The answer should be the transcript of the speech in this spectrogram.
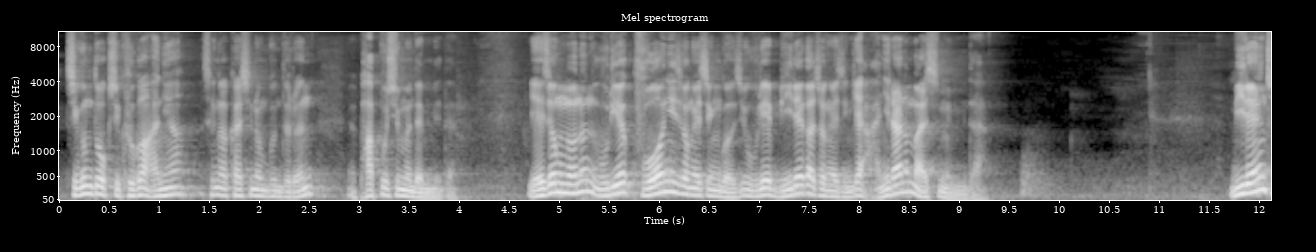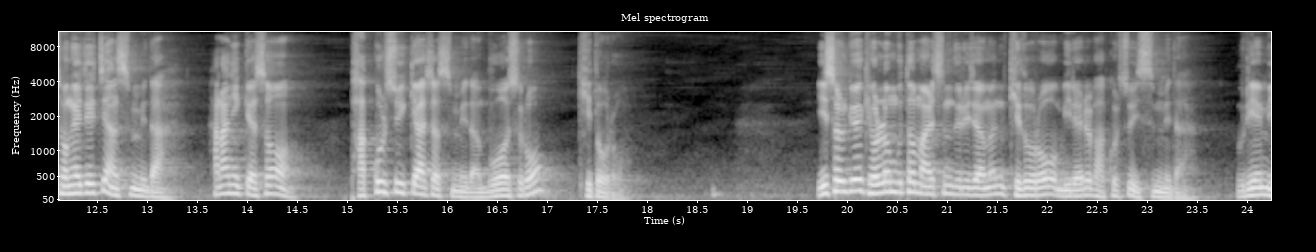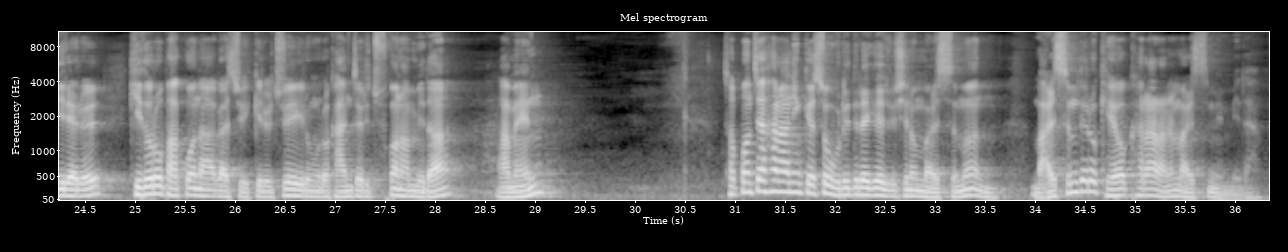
지금도 혹시 그거 아니야? 생각하시는 분들은 바꾸시면 됩니다. 예정론은 우리의 구원이 정해진 거지 우리의 미래가 정해진 게 아니라는 말씀입니다. 미래는 정해져 있지 않습니다. 하나님께서 바꿀 수 있게 하셨습니다. 무엇으로? 기도로. 이 설교의 결론부터 말씀드리자면 기도로 미래를 바꿀 수 있습니다. 우리의 미래를 기도로 바꿔 나아갈 수 있기를 주의 이름으로 간절히 축원합니다. 아멘. 첫 번째 하나님께서 우리들에게 주시는 말씀은 말씀대로 개혁하라라는 말씀입니다.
